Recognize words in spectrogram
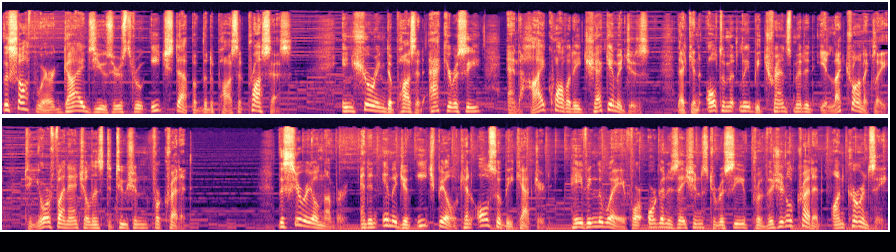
The software guides users through each step of the deposit process, ensuring deposit accuracy and high-quality check images that can ultimately be transmitted electronically to your financial institution for credit. The serial number and an image of each bill can also be captured, paving the way for organizations to receive provisional credit on currency.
